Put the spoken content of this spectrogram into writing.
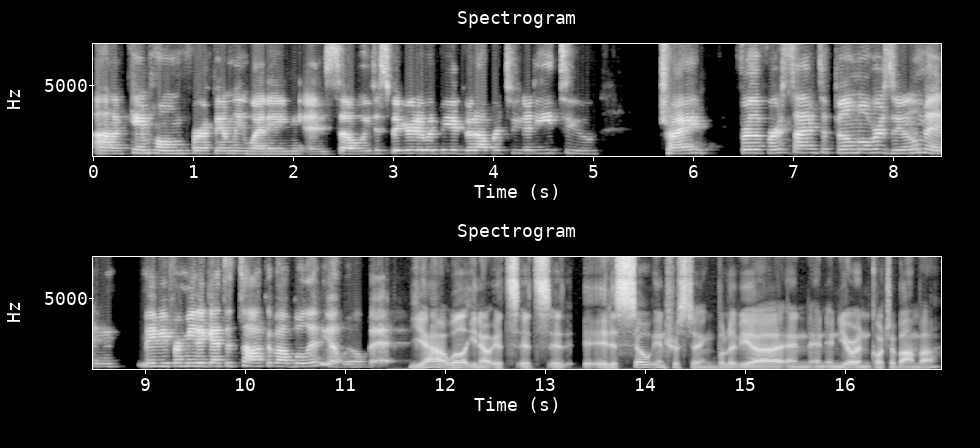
Uh, came home for a family wedding, and so we just figured it would be a good opportunity to try for the first time to film over Zoom and maybe for me to get to talk about Bolivia a little bit. Yeah, well, you know, it's it's it, it is so interesting. Bolivia and, and and you're in Cochabamba,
